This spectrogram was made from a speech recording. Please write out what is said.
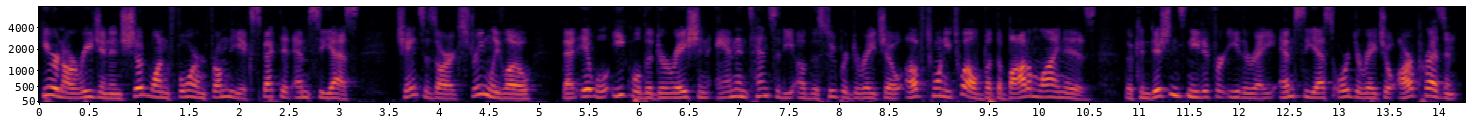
here in our region, and should one form from the expected MCS, chances are extremely low that it will equal the duration and intensity of the super derecho of 2012. But the bottom line is the conditions needed for either a MCS or derecho are present,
